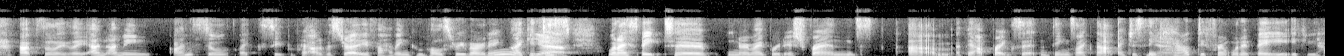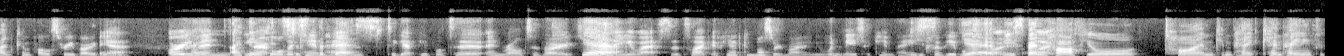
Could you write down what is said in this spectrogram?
absolutely. And I mean, I'm still like super proud of Australia for having compulsory voting. Like it Yeah. just when I speak to, you know, my British friends um, about Brexit and things like that, I just think Yeah. how different would it be if you had compulsory voting? Yeah. Or even, I you know, think all the the campaigns best. to get people to enroll to vote Yeah. in the US. It's like if you had compulsory voting, you wouldn't need to campaign for people yeah, to vote. Yeah, you spend Like, half your time campaign, campaigning for,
